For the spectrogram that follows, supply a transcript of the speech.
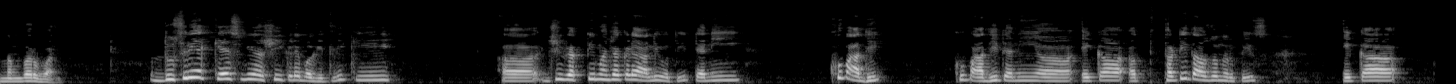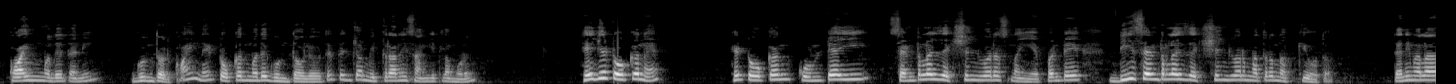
number one दुसरी एक केस मी अशी इकडे बघितली की जी व्यक्ती माझ्याकडे आली होती त्यांनी खूप आधी खूप आधी त्यांनी एका थर्टी थाउजंड रुपीज एका कॉईनमध्ये त्यांनी गुंतवलं. कॉईन नाही टोकनमध्ये गुंतवले होते त्यांच्या मित्रांनी सांगितलं म्हणून. हे जे टोकन आहे हे टोकन कोणत्याही सेंट्रलाइज एक्सचेंजवरच नाही आहे पण ते डिसेंट्रलाइज एक्सचेंजवर मात्र नक्की होतं. त्यांनी मला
